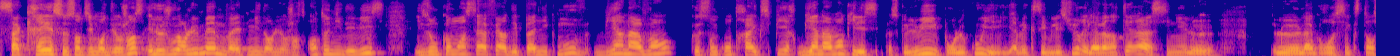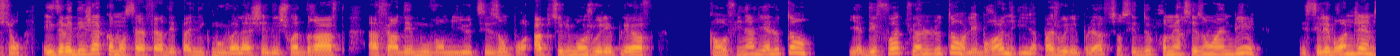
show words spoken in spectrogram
ça crée ce sentiment d'urgence et le joueur lui-même va être mis dans l'urgence. Anthony Davis, ils ont commencé à faire des panic moves bien avant que son contrat expire, bien avant qu'il ait... Parce que lui, pour le coup, avec ses blessures, il avait intérêt à signer le, la grosse extension. Et ils avaient déjà commencé à faire des panic moves, à lâcher des choix de draft, à faire des moves en milieu de saison pour absolument jouer les playoffs, quand au final, il y a le temps. Il y a des fois, tu as le temps. LeBron, il n'a pas joué les playoffs sur ses deux premières saisons en NBA. Et c'est LeBron James.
